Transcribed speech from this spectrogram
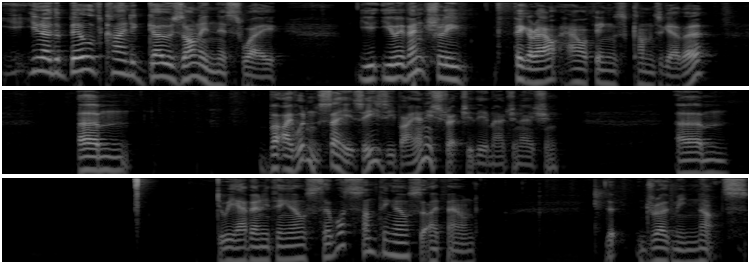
you know, the build kind of goes on in this way. You, you eventually figure out how things come together. Um, but I wouldn't say it's easy by any stretch of the imagination. Um, do we have anything else? There was something else that I found that drove me nuts.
